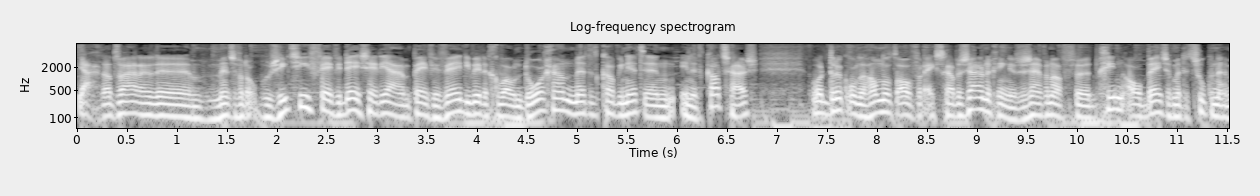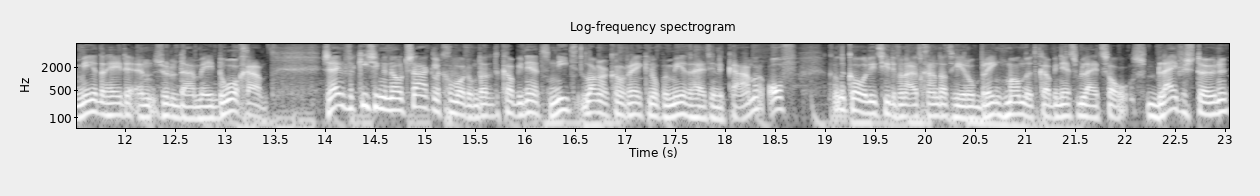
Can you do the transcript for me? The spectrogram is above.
Ja, dat waren de mensen van de oppositie. VVD, CDA en PVV die willen gewoon doorgaan met het kabinet. En in het Katshuis wordt druk onderhandeld over extra bezuinigingen. Ze zijn vanaf het begin al bezig met het zoeken naar meerderheden... en zullen daarmee doorgaan. Zijn verkiezingen noodzakelijk geworden omdat het kabinet niet langer kan rekenen op een meerderheid in de Kamer? Of kan de coalitie ervan uitgaan dat hero Brinkman het kabinetsbeleid zal blijven steunen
